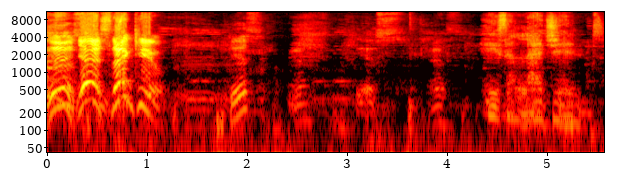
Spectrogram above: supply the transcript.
Yes. Yes, thank you. Yes? Yes? Yes. He's a legend.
